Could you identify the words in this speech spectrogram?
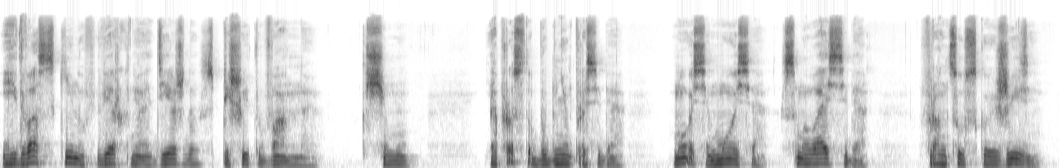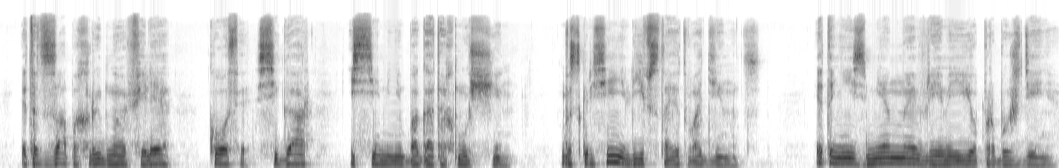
и, едва скинув верхнюю одежду, спешит в ванную. К чему? Я просто бубню про себя. Мойся, мойся, смывай себя. Французскую жизнь, этот запах рыбного филе, кофе, сигар и семени богатых мужчин. В воскресенье Ли встает в одиннадцать. Это неизменное время ее пробуждения.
